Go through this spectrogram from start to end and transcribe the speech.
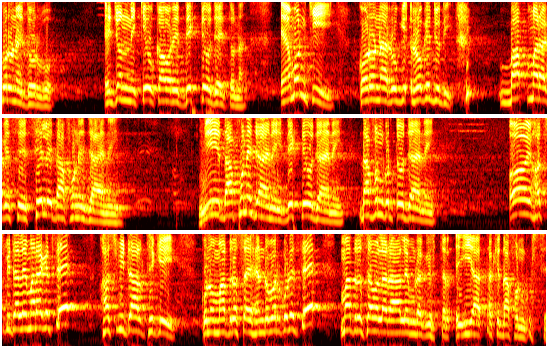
করোনায় দৌড়বো এই জন্যে কেউ কাউরে দেখতেও যাইতো না। এমন কি, করোনা রোগে রোগে যদি বাপ মারা গেছে, ছেলে দাফনে যায় নাই, মেয়ে দাফনে যায় নাই, দেখতেও যায় নাই, দাফন করতেও যায় নাই ওই হসপিটালে মারা গেছে। হসপিটাল থেকে কোনো মাদ্রাসায় হ্যান্ডওভার করেছে। মাদ্রাসাওয়ালারা আলেমরা গ্রেফতার ইয়া তাকে দাফন করছে।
